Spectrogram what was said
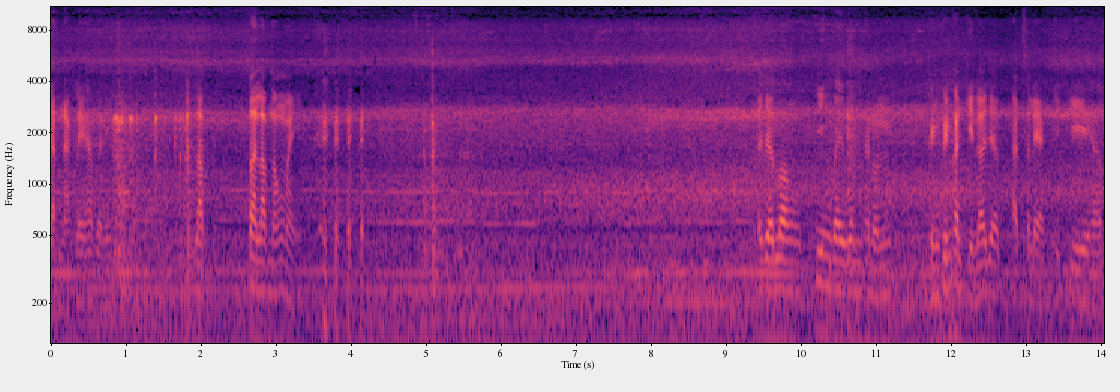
จัดหนักเลยครับวันนี้ รับตอนรับน้องใหม่ เราจะลองวิ่งไปบนถนนถึงพื้นคอนกรีตแล้วจะอัดแสลกอีกทีครับ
